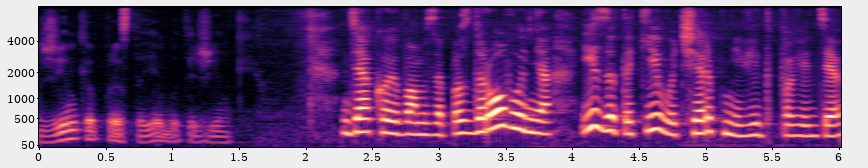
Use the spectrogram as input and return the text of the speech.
жінка перестає бути жінкою. Дякую вам за поздоровлення і за такі вичерпні відповіді.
